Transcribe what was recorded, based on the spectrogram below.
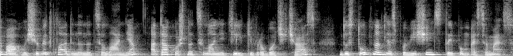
увагу, що відкладене надсилання, а також надсилання тільки в робочий час, доступно для сповіщень з типом SMS.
